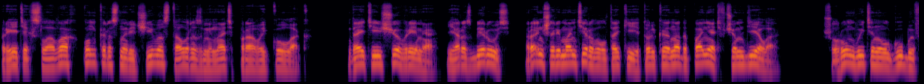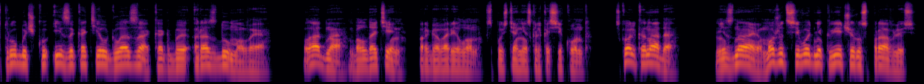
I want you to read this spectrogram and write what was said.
при этих словах он красноречиво стал разминать правый кулак. «Дайте еще время, я разберусь. Раньше ремонтировал такие, только надо понять, в чем дело». Шурум вытянул губы в трубочку и закатил глаза, как бы раздумывая. «Ладно, балдотень», – проговорил он спустя несколько секунд. «Сколько надо?» «Не знаю, может, сегодня к вечеру справлюсь.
